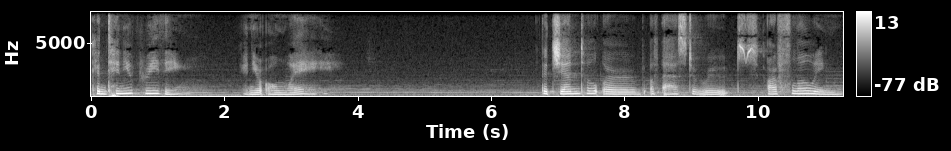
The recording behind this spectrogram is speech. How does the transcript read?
Continue breathing in your own way. The gentle herb of aster roots are flowing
